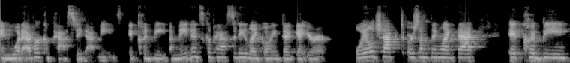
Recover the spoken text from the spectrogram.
in whatever capacity that means. It could be a maintenance capacity, like going to get your oil checked or something like that. It could be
